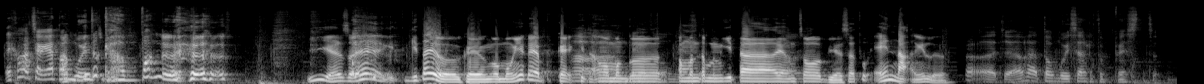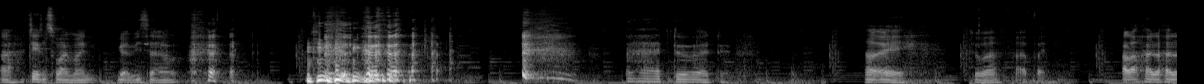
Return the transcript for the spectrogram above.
Eh, kalau cewek tomboy tuh itu gampang loh. Iya, soalnya kita yo kayak ngomongnya kayak kayak kita Ah, ngomong ke teman-teman kita yang cowok biasa tuh enak gitu loh. Heeh, cewek tomboy are the best. Ah, change my mind, nggak bisa. aduh, aduh. Oh, eh, coba apa nih? Kalau hal-hal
